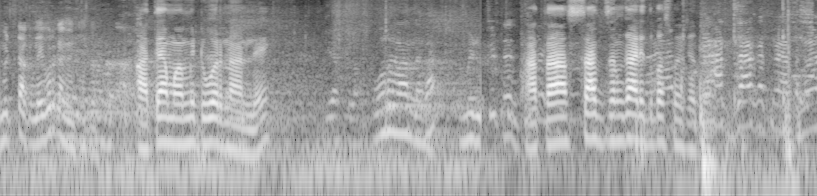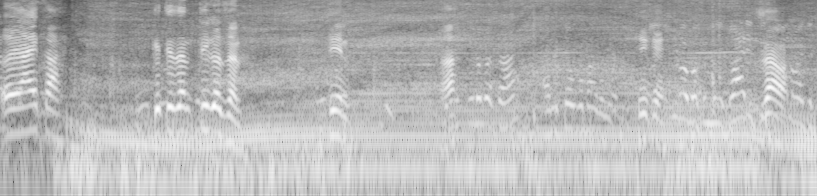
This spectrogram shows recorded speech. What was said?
मीठ टाकलंय बरं का मी हा त्यामुळे मीठ वरनं आणलंय. वरून आणलं का? आता सात जण गाडीत बसवायचे ऐका. किती जण? तिघ जण. तीन. हा? ठीक आहे. म्हणजे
